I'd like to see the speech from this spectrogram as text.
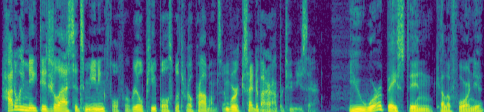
how do we make digital assets meaningful for real people with real problems. And we're excited about our opportunities there. You were based in California.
